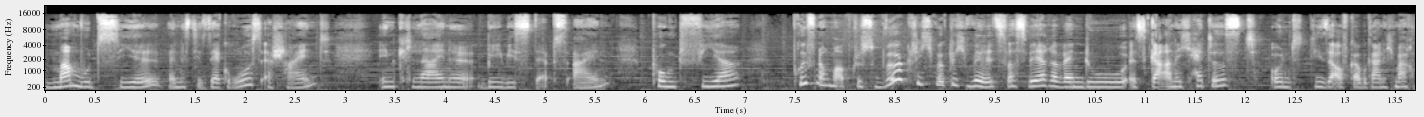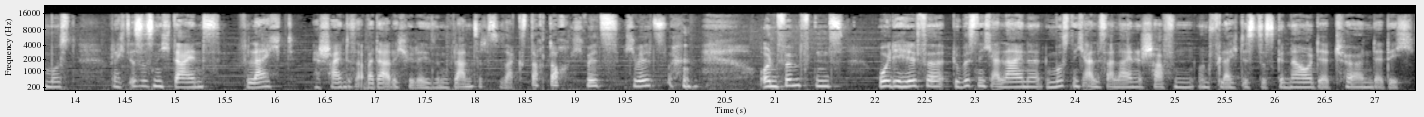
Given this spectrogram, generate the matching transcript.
Mammutziel, wenn es dir sehr groß erscheint, in kleine Baby-Steps ein. Punkt 4, prüf nochmal, ob du es wirklich, wirklich willst. Was wäre, wenn du es gar nicht hättest und diese Aufgabe gar nicht machen musst? Vielleicht ist es nicht deins, vielleicht erscheint es aber dadurch wieder diesem Glanz, dass du sagst, doch, doch, ich will's, ich will's. Und fünftens, hol dir Hilfe, du bist nicht alleine, du musst nicht alles alleine schaffen und vielleicht ist das genau der Turn, der dich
